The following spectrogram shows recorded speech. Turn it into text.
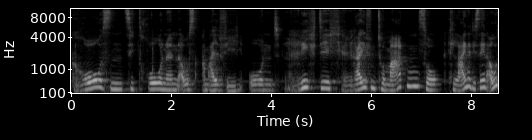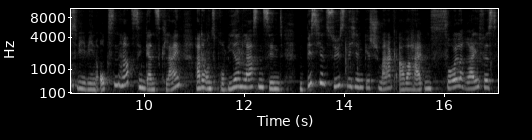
großen Zitronen aus Amalfi und richtig reifen Tomaten, so kleine, die sehen aus wie, wie ein Ochsenherz, sind ganz klein, hat er uns probieren lassen, sind ein bisschen süßlich im Geschmack, aber halt ein voll reifes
